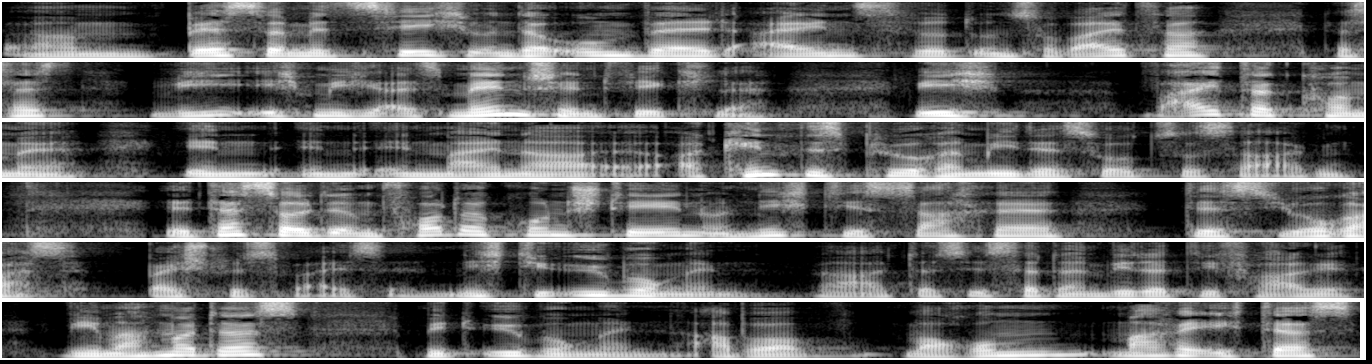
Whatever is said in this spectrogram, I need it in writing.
ähm, besser mit sich und der Umwelt eins wird und so weiter. Das heißt, wie ich mich als Mensch entwickle, wie ich weiterkomme in, in, in meiner Erkenntnispyramide sozusagen. Das sollte im Vordergrund stehen und nicht die Sache des Yogas beispielsweise, nicht die Übungen. Ja, das ist ja dann wieder die Frage, wie machen wir das? Mit Übungen. Aber warum mache ich das?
